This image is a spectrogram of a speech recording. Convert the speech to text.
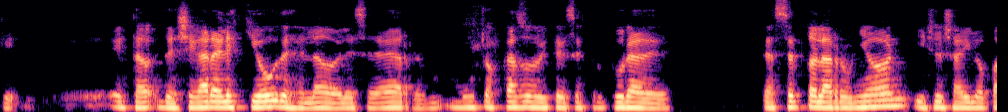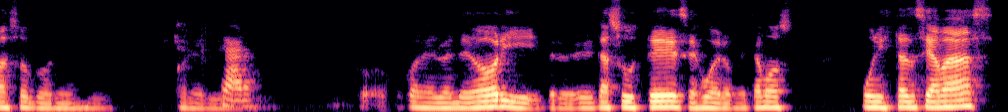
de llegar al SQO desde el lado del SDR. En muchos casos, viste, esa estructura de acepto la reunión y yo ya ahí lo paso con el, claro. con el vendedor, y, pero en el caso de ustedes es bueno, metamos una instancia más.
